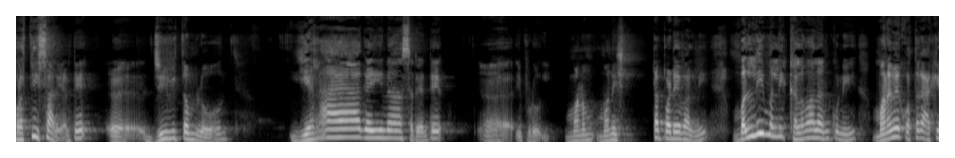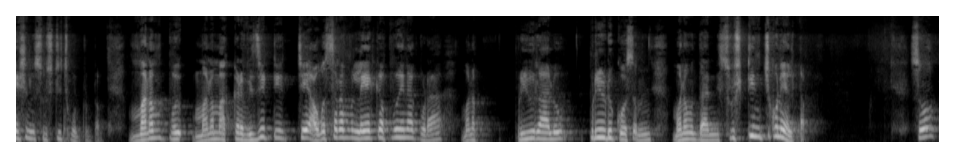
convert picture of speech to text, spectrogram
ప్రతిసారి అంటే జీవితంలో ఎలాగైనా సరే అంటే ఇప్పుడు మనం మన ఇష్టపడే వాళ్ళని మళ్ళీ మళ్ళీ కలవాలనుకుని మనమే కొత్తగా అకేషన్లు సృష్టించుకుంటుంటాం. మనం మనం అక్కడ విజిట్ ఇచ్చే అవసరం లేకపోయినా కూడా మన ప్రియురాలు ప్రియుడు కోసం మనం దాన్ని సృష్టించుకుని వెళ్తాం. సో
